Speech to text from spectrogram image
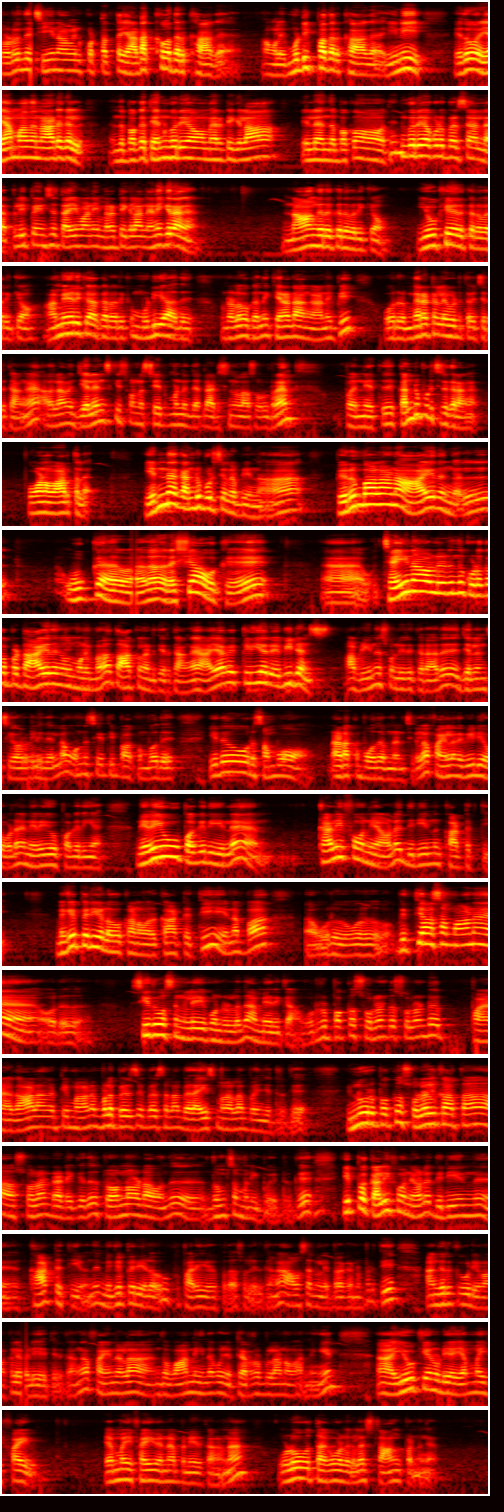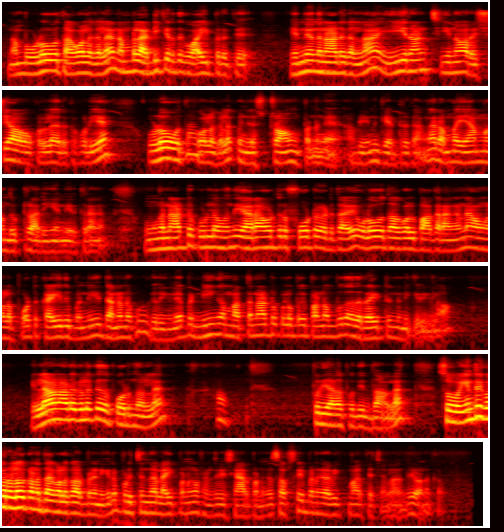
தொடர்ந்து சீனாவின் கொட்டத்தை அடக்குவதற்காக அவங்களை முடிப்பதற்காக இனி ஏதோ ஏமாந்த நாடுகள் இந்த பக்கம் தென்கொரியாவை மிரட்டிக்கலாம் இல்லை இந்த பக்கம் தென்கொரியா கூட பெருசாக இல்லை பிலிப்பைன்ஸு தைவானையும் மிரட்டிக்கலாம்னு நினைக்கிறாங்க. நாங்கள் இருக்கிற வரைக்கும் யூகே இருக்கிற வரைக்கும் அமெரிக்கா இருக்கிற வரைக்கும் முடியாது. அளவுக்கு வந்து கனடா அங்கே அனுப்பி ஒரு மிரட்டலை விடுத்து வச்சுருக்காங்க. அது இல்லாமல் ஜெலன்ஸ்கி சொன்ன ஸ்டேட்மெண்ட் இந்த இடத்துல அடிஷ்னலாக சொல்கிறேன் இப்போ நேற்று கண்டுபிடிச்சிருக்கிறாங்க போன வாரத்தில். என்ன கண்டுபிடிச்சல் அப்படின்னா பெரும்பாலான ஆயுதங்கள் உக்க அதாவது ரஷ்யாவுக்கு சைனாவிலிருந்து கொடுக்கப்பட்ட ஆயுதங்கள் மூலிமா தான் தாக்கல் நடத்தியிருக்காங்க. I have a clear evidence அப்படின்னு சொல்லியிருக்கிறாரு ஜெலன்சி அவர்கள். இதெல்லாம் ஒன்று சேர்த்து பார்க்கும்போது ஏதோ ஒரு சம்பவம் நடக்க போகுது அப்படின்னு நினச்சிக்கலாம். ஃபைனலாக வீடியோவோட நிறைவு பகுதிங்க. நிறைவு பகுதியில் கலிஃபோர்னியாவில் திடீர்னு காட்டுத்தீ. மிகப்பெரிய அளவுக்கான ஒரு காட்டுத்தீ. என்னப்பா ஒரு ஒரு வித்தியாசமான ஒரு சீதோச நிலையை கொண்டுள்ளது அமெரிக்கா. ஒரு பக்கம் சுழண்டு சுழண்டு ப காலாங்கட்டி மழை இவ்வளோ பெருசு பெருசெல்லாம் பெரிய ஐஸ் மழைலாம் பெஞ்சிட்ருக்கு. இன்னொரு பக்கம் சுழல் காத்தா சுழண்டு அடிக்குது. டொர்னோடா வந்து தும்சம் பண்ணி போயிட்டுருக்கு இப்போ கலிஃபோர்னியாவில் திடீர்னு காட்டுத்தீ வந்து மிகப்பெரிய அளவுக்கு பரவி இருப்பதாக சொல்லியிருக்காங்க. அவசர நிலை பிரகடனப்படுத்தி அங்கே இருக்கக்கூடிய மக்களை வெளியேற்றிருக்காங்க. ஃபைனலாக இந்த வார்னிங் தான் கொஞ்சம் டெரபிளான வார்னிங்கு யூகேனுடைய எம்ஐ ஃபைவ் எம்ஐ ஃபைவ் என்ன பண்ணியிருக்காங்கன்னா உளவு தகவல்களை ஸ்ட்ராங் பண்ணுங்கள் நம்ம உளவு தகவல்களை நம்மளை அடிக்கிறதுக்கு வாய்ப்பு இருக்குது எந்தெந்த நாடுகள்னால் ஈரான் சீனா ரஷ்யாவுக்குள்ளே இருக்கக்கூடிய உளவு தகவல்களை கொஞ்சம் ஸ்ட்ராங் பண்ணுங்கள் அப்படின்னு கேட்டிருக்காங்க. ரொம்ப ஏமாந்து விட்டுறாதீங்கன்னு இருக்கிறாங்க. உங்கள் நாட்டுக்குள்ளே வந்து யாராவது ஃபோட்டோ எடுத்தாவே உளவு தகவல் பார்க்குறாங்கன்னு அவங்கள போட்டு கைது பண்ணி தண்டனை கொடுக்குறீங்களே இப்போ நீங்கள் மற்ற நாட்டுக்குள்ளே போய் பண்ணும்போது அது ரைட்டுன்னு நினைக்கிறீங்களா? எல்லா நாடுகளுக்கும் இது பொருந்தும் இல்லை. புரியாத புதிர் தான் இல்லை. ஸோ இன்றைக்கு ஓரளவுக்கான தகவலை கவர் பண்ணி நினைக்கிறேன் பிடிச்சிருந்தா லைக் பண்ணுங்கள் ஃப்ரெண்ட்ஸுக்கு ஷேர் பண்ணுங்கள் சப்ஸ்கிரைப் பண்ணுங்கள் விக் மார்க்கெட் சேனல் நன்றி வணக்கம்.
